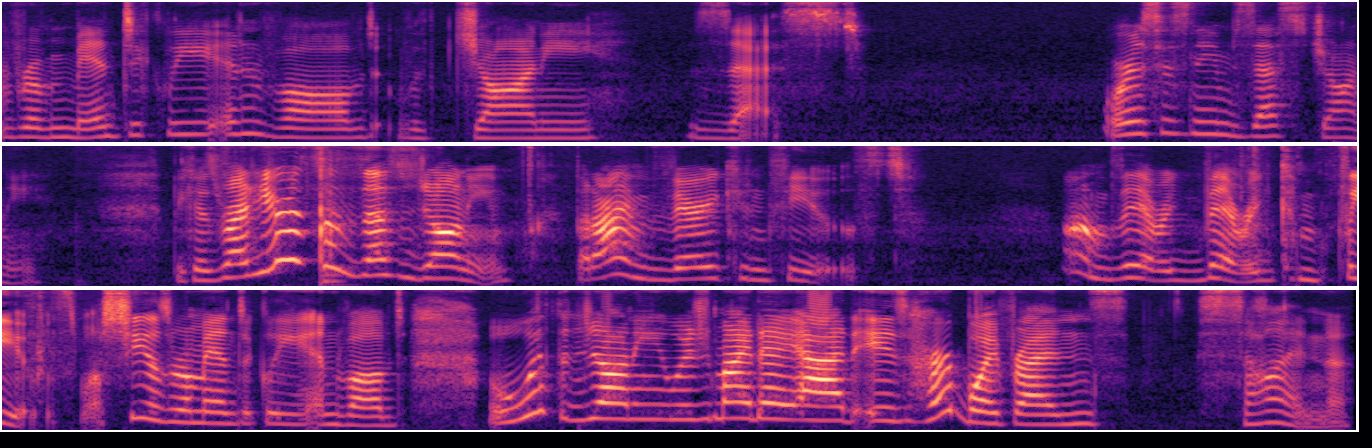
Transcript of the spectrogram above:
romantically involved with Johnny Zest. Or is his name Zest Johnny? Because right here it says Zest Johnny, but I'm very confused. I'm very, very confused. Well, she is romantically involved with Johnny, which my day add is her boyfriend's son.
